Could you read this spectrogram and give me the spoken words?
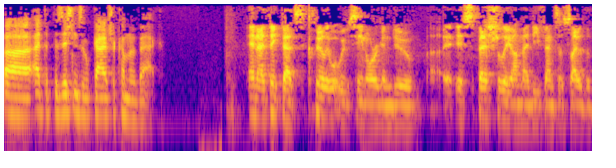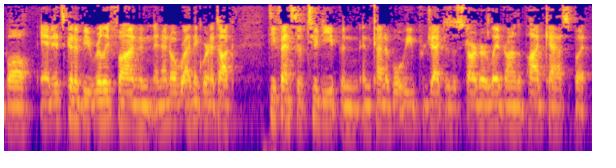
uh, at the positions where guys are coming back. And I think that's clearly what we've seen Oregon do, uh, especially on that defensive side of the ball. And it's going to be really fun. And, and I know I think we're going to talk defensive too deep and, and kind of what we project as a starter later on in the podcast. But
